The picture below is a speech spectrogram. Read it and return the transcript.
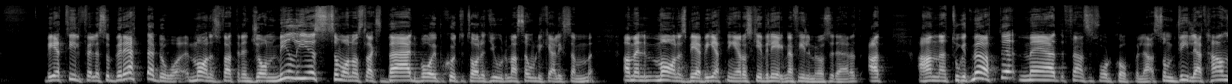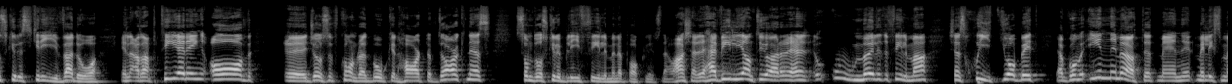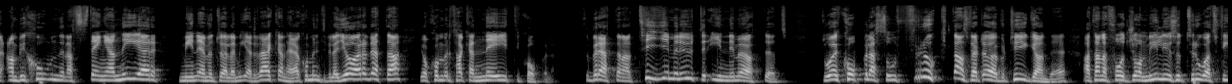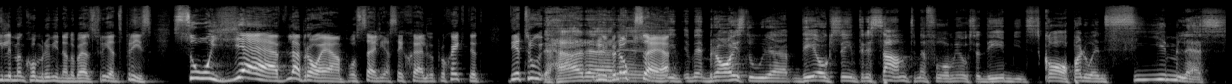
vid ett tillfälle så berättar då manusförfattaren John Milius, som var någon slags bad boy på 70-talet, gjorde massa olika liksom, ja, men manusbearbetningar och skrev egna filmer och sådär. Att, att han tog ett möte med Francis Ford Coppola som ville att han skulle skriva då en adaptering av eh, Joseph Conrad-boken Heart of Darkness som då skulle bli filmen Apocalypse Now. Och han kände det här vill jag inte göra, det här är omöjligt att filma, känns skitjobbigt. Jag kommer in i mötet med, med liksom ambitionen att stänga ner min eventuella medverkan här. Jag kommer inte vilja göra detta. Jag kommer att tacka nej till Coppola. Så berättar han att tio minuter in i mötet då är Coppola så fruktansvärt övertygande att han har fått John Milius att tro att filmen kommer att vinna Nobels fredspris. Så jävla bra är han på att sälja sig själv i projektet. Det tror Det här är Ruben också är. eh, bra historia. Det är också intressant, men får mig också, det skapar då en seamless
